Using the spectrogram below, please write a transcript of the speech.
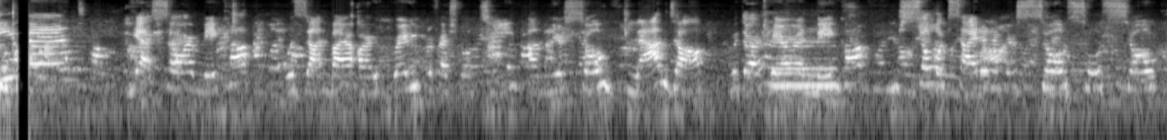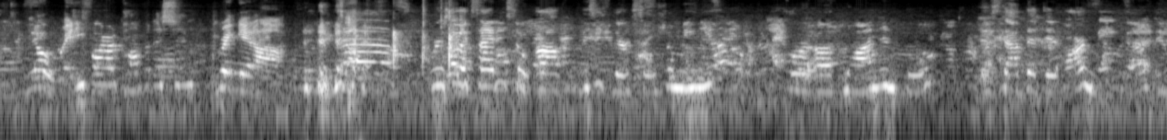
event. Yes, so our makeup was done by our very professional team and we are so glammed up with our hair and makeup. We're so excited and we're so, so, so, you know, ready for our competition. Bring it on. We're so excited. So um, this is their social media for uh, Juan and Pooh, the staff that did our makeup, and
